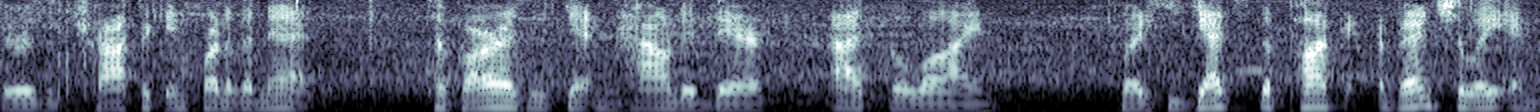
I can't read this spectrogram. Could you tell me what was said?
There is a traffic in front of the net. Tavares is getting hounded there at the line. But he gets the puck eventually, and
